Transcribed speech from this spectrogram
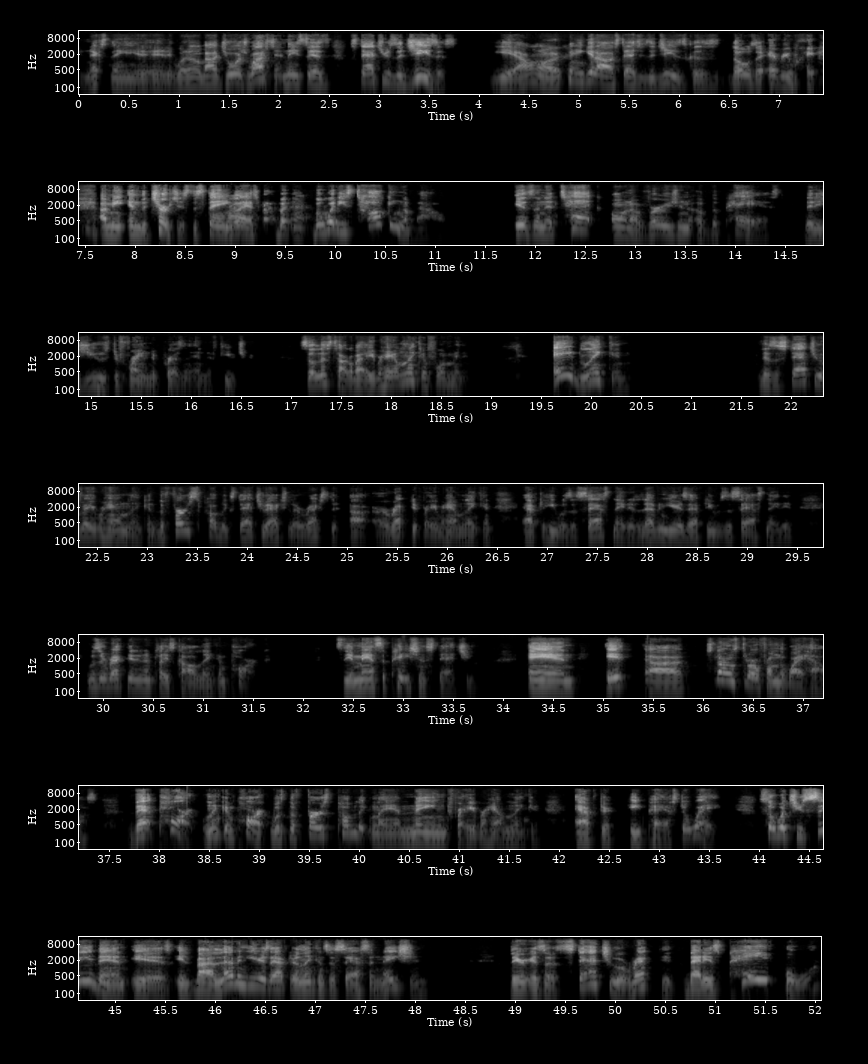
next thing, what about George Washington? And he says, statues of Jesus yeah, I don't know. I couldn't get all statues of Jesus because those are everywhere. I mean, in the churches, the stained right. glass. But but what he's talking about is an attack on a version of the past that is used to frame the present and the future. So let's talk about Abraham Lincoln for a minute. Abe Lincoln, there's a statue of Abraham Lincoln, the first public statue actually erected, uh, erected for Abraham Lincoln after he was assassinated, 11 years after he was assassinated. It was erected in a place called Lincoln Park. It's the Emancipation Statue and it uh, stone's throw from the White House. That park, Lincoln Park, was the first public land named for Abraham Lincoln after he passed away. So what you see then is, is by 11 years after Lincoln's assassination, there is a statue erected that is paid for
